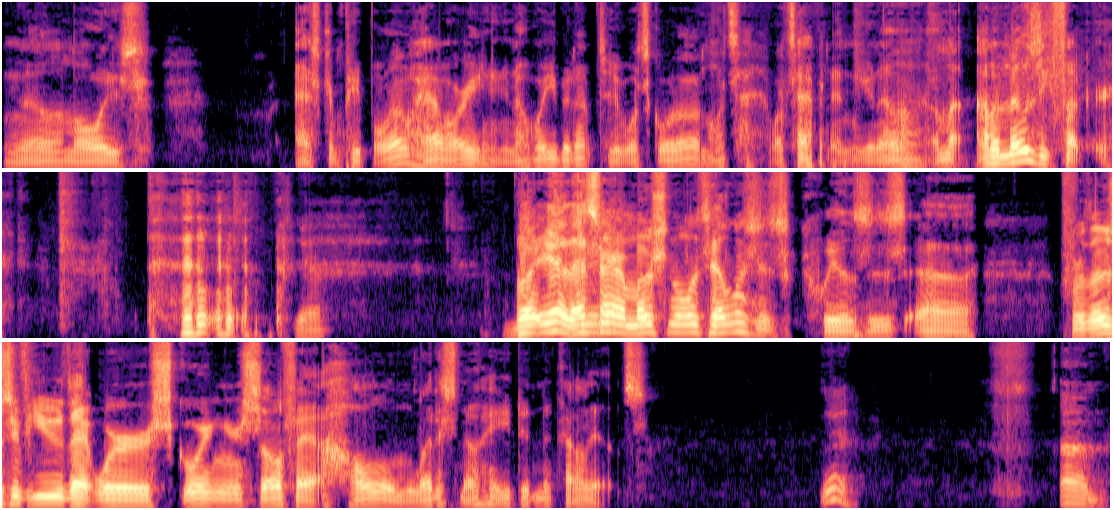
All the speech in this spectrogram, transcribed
You know, I'm always asking people, "Oh, how are you? You know, what you been up to? What's going on? What's what's happening?" You know, I'm a, I'm a nosy fucker. Yeah. but yeah, that's our emotional intelligence quizzes. Uh, for those of you that were scoring yourself at home, let us know how you did in the comments. Yeah. Um.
